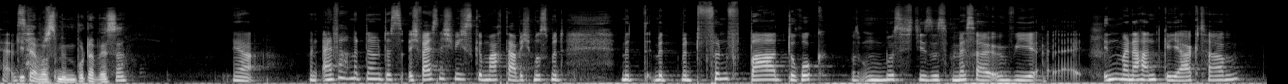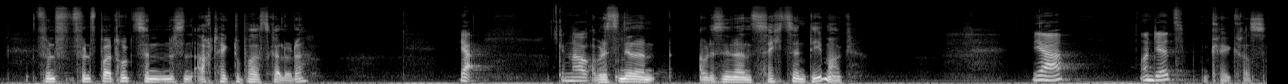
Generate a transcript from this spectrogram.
Ja, Geht da was mit dem Buttermesser? Ja. Und einfach mit einem, das, ich weiß nicht, wie ich es gemacht habe. Ich muss mit, mit, mit, mit fünf Bar Druck, muss, muss ich dieses Messer irgendwie äh, in meine Hand gejagt haben. Fünf, fünf Bar Druck sind, sind 8 Hektopascal, oder? Ja, genau. Aber das sind ja dann, aber das sind ja dann 16 D-Mark. Ja. Und jetzt? Okay, krass.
